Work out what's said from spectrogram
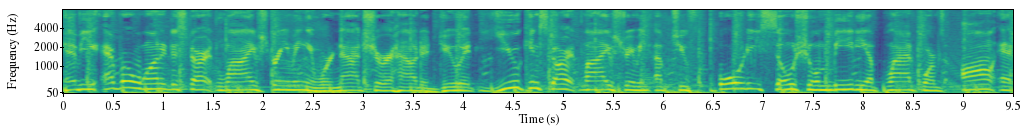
Have you ever wanted to start live streaming and were not sure how to do it? You can start live streaming up to 40 social media platforms all at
